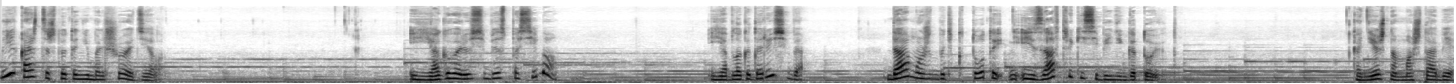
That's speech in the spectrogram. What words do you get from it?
мне кажется, что это небольшое дело. И я говорю себе спасибо. И я благодарю себя. Да, может быть, кто-то и завтраки себе не готовит. Конечно, в масштабе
